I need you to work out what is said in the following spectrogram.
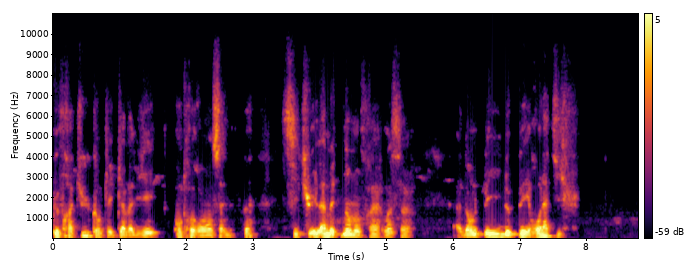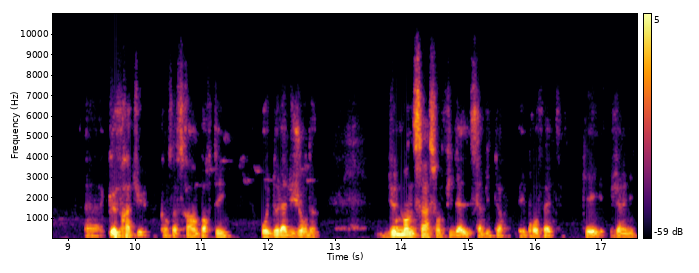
que feras-tu quand les cavaliers entreront en scène? Si tu es là maintenant, mon frère, ma soeur, dans le pays de paix relatif, euh, que feras-tu quand ça sera emporté au-delà du Jourdain? Dieu demande ça à son fidèle serviteur et prophète qui est Jérémie.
